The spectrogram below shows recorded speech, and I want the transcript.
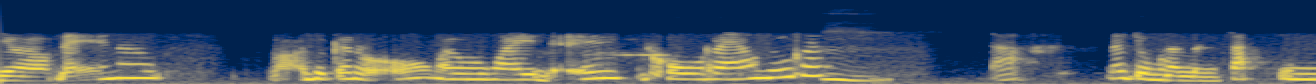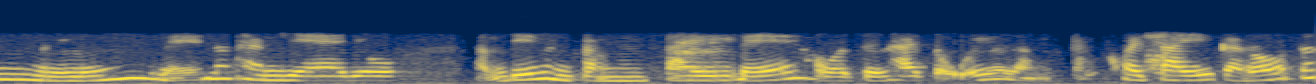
nhờ bé nó bỏ vô cái rổ quay quay quay để khô ráo nước á ừ. đó nói chung là mình sắp mình muốn bé nó tham gia vô thậm chí mình cầm tay bé hồi từ 2 tuổi là cắt khoai tây với cà rốt á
